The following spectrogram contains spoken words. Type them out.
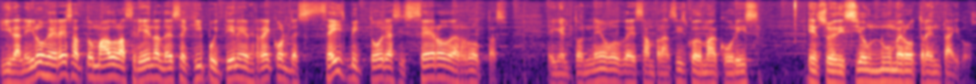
Y Danilo Jerez ha tomado las riendas de ese equipo y tiene récord de seis victorias y cero derrotas en el torneo de San Francisco de Macorís en su edición número 32.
